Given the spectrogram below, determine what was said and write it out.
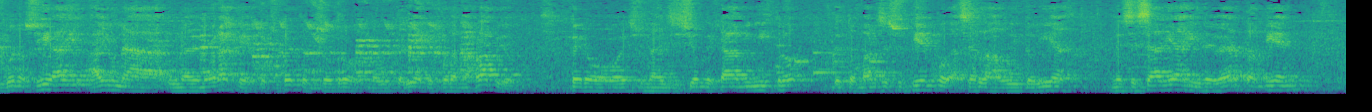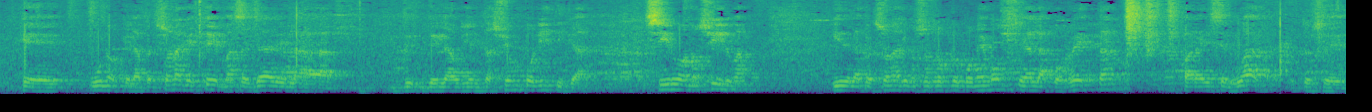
Y bueno, sí, hay, hay una, demora que por supuesto nosotros nos gustaría que fuera más rápido, pero es una decisión de cada ministro de tomarse su tiempo, de hacer las auditorías necesarias y de ver también que uno, que la persona que esté más allá de la, de la orientación política sirva o no sirva, y de la persona que nosotros proponemos sea la correcta para ese lugar. Entonces,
